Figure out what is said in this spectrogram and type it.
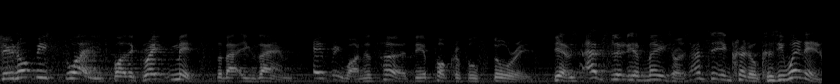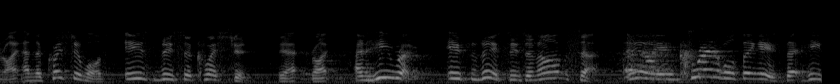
Do not be swayed by the great myths about exams. Everyone has heard the apocryphal stories. Yeah, it was absolutely amazing. It was absolutely incredible because he went in, right, and the question was, is this a question? Yeah, right? And he wrote, if this is an answer. You know, the incredible thing is that he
